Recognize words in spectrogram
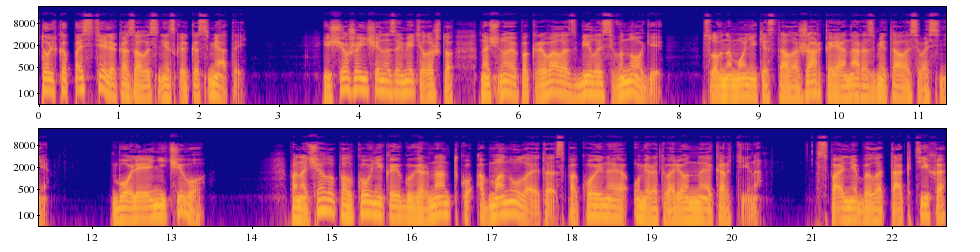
Только постель оказалась несколько смятой. Еще женщина заметила, что ночное покрывало сбилось в ноги, словно Монике стало жарко, и она разметалась во сне. Более ничего. Поначалу полковника и гувернантку обманула эта спокойная, умиротворенная картина. В спальне было так тихо,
